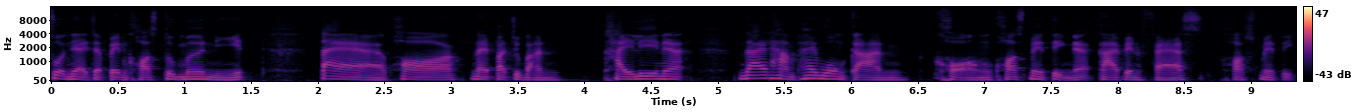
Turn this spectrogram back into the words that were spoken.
ส่วนใหญ่จะเป็น customer need แต่พอในปัจจุบันไคลี่เนี่ยได้ทำให้วงการของคอสเมติกเนี่ยกลายเป็น fast cosmetic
